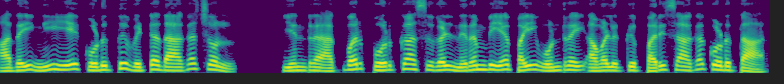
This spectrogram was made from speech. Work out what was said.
அதை நீயே கொடுத்து விட்டதாக சொல். என்ற அக்பர் பொற்காசுகள் நிரம்பிய பை ஒன்றை அவளுக்கு பரிசாக கொடுத்தார்.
